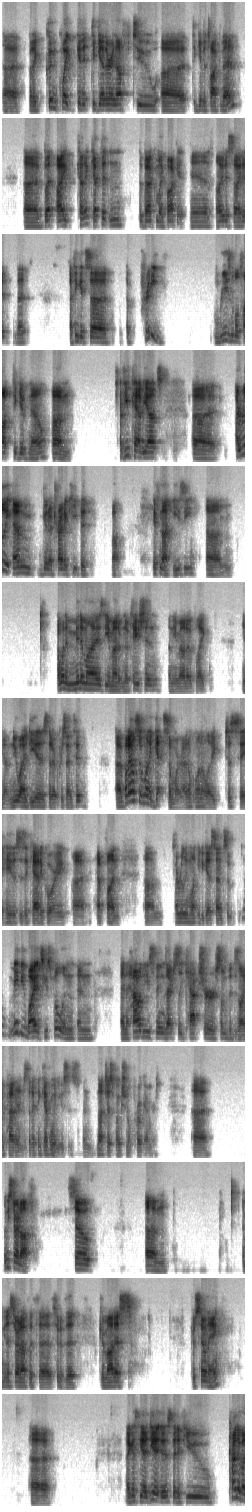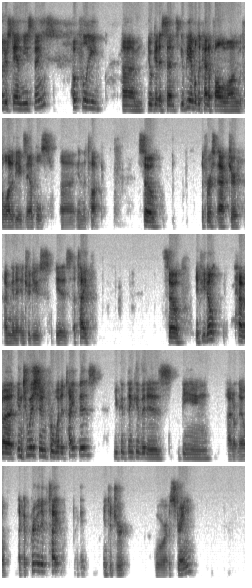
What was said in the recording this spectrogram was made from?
uh, but I couldn't quite get it together enough to uh, to give a talk then. Uh, but I kind of kept it in the back of my pocket, and I decided that I think it's a a pretty reasonable talk to give now. Um, a few caveats. Uh, I really am going to try to keep it, well, if not easy. Um, I want to minimize the amount of notation and the amount of like, you know, new ideas that are presented. Uh, but I also want to get somewhere. I don't want to like just say, hey, this is a category, uh, have fun. Um, I really want you to get a sense of you know, maybe why it's useful and and and how these things actually capture some of the design patterns that I think everyone uses, and not just functional programmers. Uh, let me start off. So um, I'm going to start off with uh, sort of the dramatis personae. Uh, I guess the idea is that if you kind of understand these things, hopefully um, you'll get a sense, you'll be able to kind of follow on with a lot of the examples uh, in the talk. So the first actor I'm going to introduce is a type. So if you don't have an intuition for what a type is, you can think of it as being, I don't know, like a primitive type, like an integer or a string.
